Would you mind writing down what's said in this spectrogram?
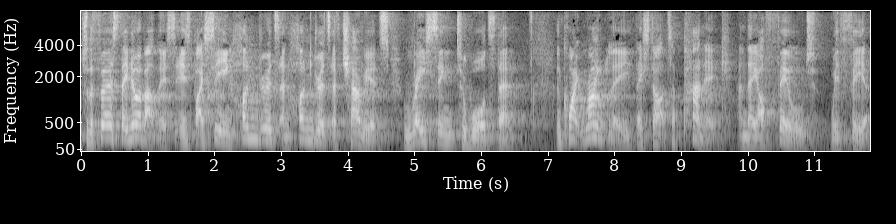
So, the first they know about this is by seeing hundreds and hundreds of chariots racing towards them. And quite rightly, they start to panic and they are filled with fear.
